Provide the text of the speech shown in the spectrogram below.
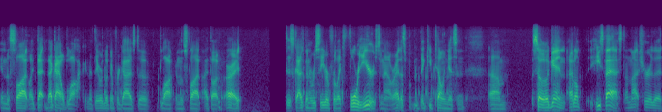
in the slot. Like that, that guy will block. And if they were looking for guys to block in the slot, I thought, all right, this guy's been a receiver for like four years now, right? That's what they keep telling us. And um, so again, I don't. He's fast. I'm not sure that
